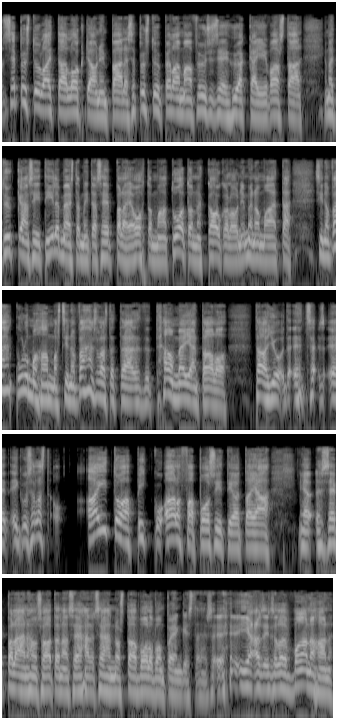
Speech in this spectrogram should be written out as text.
se pystyy laittamaan lockdownin päälle, se pystyy pelaamaan fyysisiä hyökkäjiä vastaan. Ja mä tykkään siitä ilmeestä, mitä Seppälä ja Ohtamaan tuo tonne kaukaloon nimenomaan, että siinä on vähän kulmahammasta, siinä on vähän sellaista, että tämä on meidän talo. Tämä on ju, et, et, et, et, sellaista aitoa pikku alfa-positiota ja, ja Seppälähän on saatana, sehän, sehän nostaa Volvon penkistä. Se, ja siis sellaisen vanhan,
